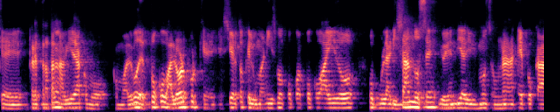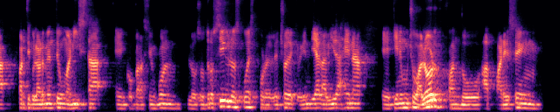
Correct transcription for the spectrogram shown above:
que retratan la vida como, como algo de poco valor, porque es cierto que el humanismo poco a poco ha ido popularizándose y hoy en día vivimos en una época particularmente humanista en comparación con los otros siglos, pues por el hecho de que hoy en día la vida ajena eh, tiene mucho valor. Cuando aparecen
